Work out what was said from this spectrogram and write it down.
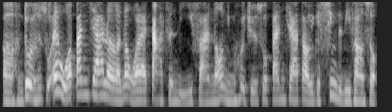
呃，很多人说，哎，我要搬家了，那我要来大整理一番。然后你们会觉得说，搬家到一个新的地方的时候，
